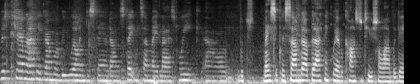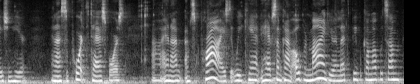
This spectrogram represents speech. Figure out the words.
Mr. Chairman, I think I'm going to be willing to stand on the statements I made last week, uh, which basically summed up that I think we have a constitutional obligation here. And I support the task force. Uh, And I'm I'm surprised that we can't have some kind of open mind here and let the people come up with some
